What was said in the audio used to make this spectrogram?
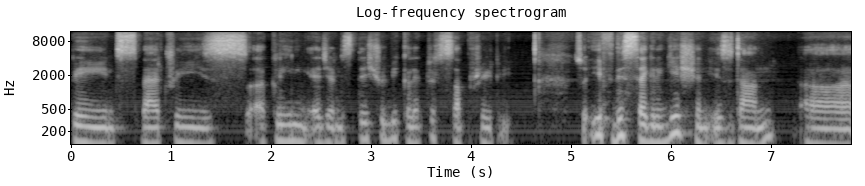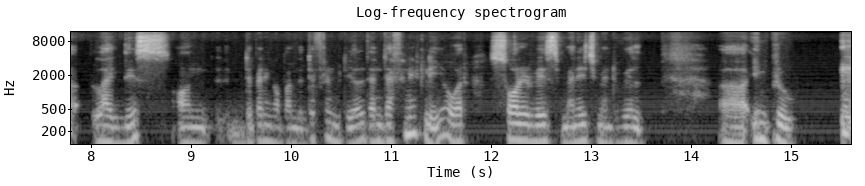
paints, batteries, uh, cleaning agents, they should be collected separately. So if this segregation is done uh, like this on depending upon the different material, then definitely our solid waste management will uh, improve.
